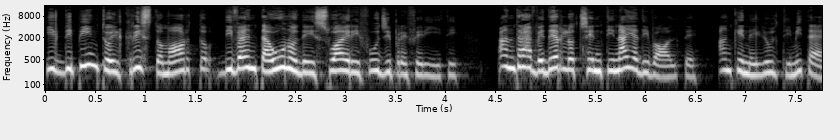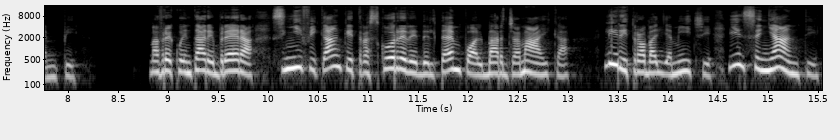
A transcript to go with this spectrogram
il dipinto Il Cristo morto diventa uno dei suoi rifugi preferiti Andrà a vederlo centinaia di volte, anche negli ultimi tempi. Ma frequentare Brera significa anche trascorrere del tempo al bar Giamaica. Lì ritrova gli amici, gli insegnanti,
